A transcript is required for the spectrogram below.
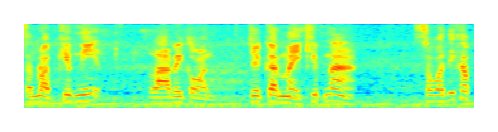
สำหรับคลิปนี้ลาไปก่อน เจอกันใหม่คลิปหน้า สวัสดีครับ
